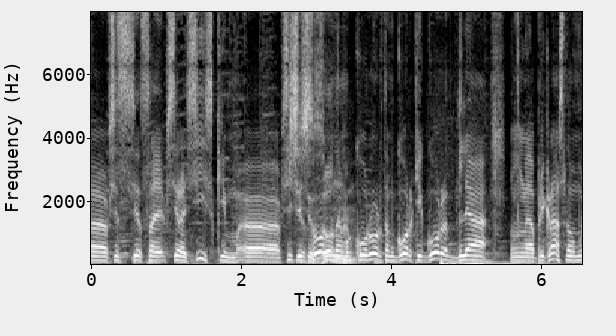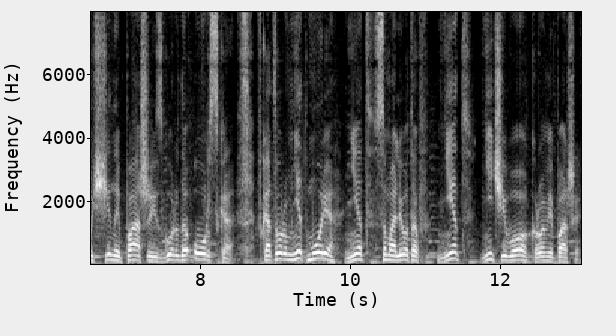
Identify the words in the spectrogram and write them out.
э, все- все- всероссийским э, всесезонным Всесезонным. курортом Горки город для м, прекрасного мужчины Паши из города Орска, в котором нет моря, нет самолетов, нет ничего, кроме Паши.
